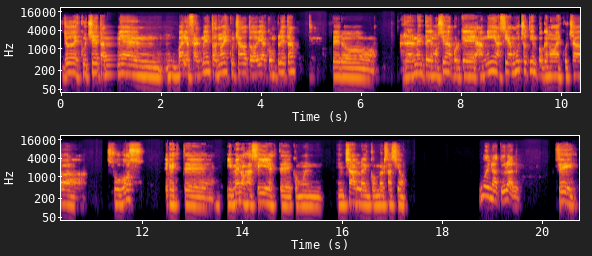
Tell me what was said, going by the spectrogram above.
Yo escuché también varios fragmentos, no he escuchado todavía completa, pero realmente emociona porque a mí hacía mucho tiempo que no escuchaba su voz, este, y menos así este, como en, charla, en conversación. Muy natural. Sí.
